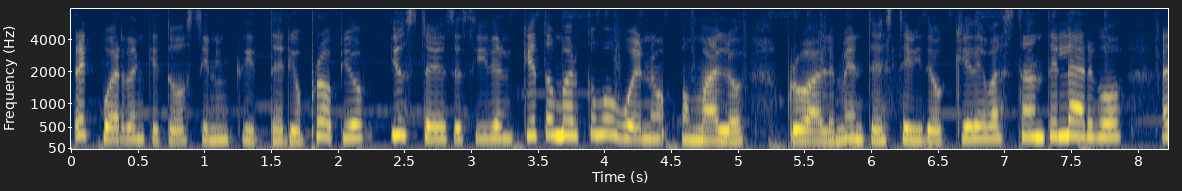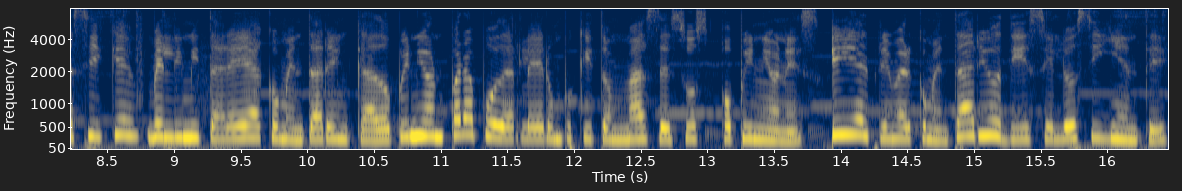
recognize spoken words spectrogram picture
Recuerden que todos tienen criterio propio y ustedes deciden qué tomar como bueno o malo. Probablemente este video quede bastante largo, así que me limitaré a comentar en cada opinión para poder leer un poquito más de sus opiniones. Y el primer comentario dice lo siguiente,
